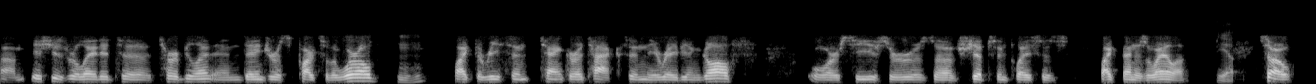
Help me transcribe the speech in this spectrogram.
um, issues related to turbulent and dangerous parts of the world, mm-hmm. like the recent tanker attacks in the Arabian Gulf or seizures of ships in places like Venezuela. Yeah. So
